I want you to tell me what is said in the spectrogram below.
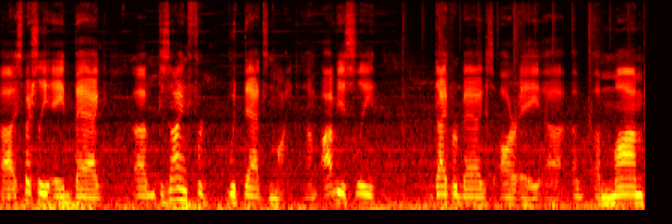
uh, especially a bag um, designed for with dads in mind. Um, obviously, diaper bags are a, uh, a, a, mom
